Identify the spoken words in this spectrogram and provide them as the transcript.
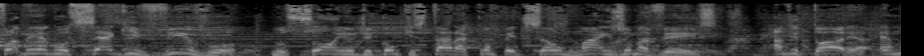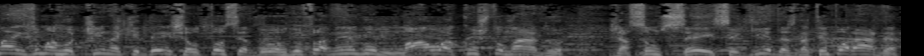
Flamengo segue vivo no sonho de conquistar a competição mais uma vez. A vitória é mais uma rotina que deixa o torcedor do Flamengo mal acostumado. Já são seis seguidas na temporada.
